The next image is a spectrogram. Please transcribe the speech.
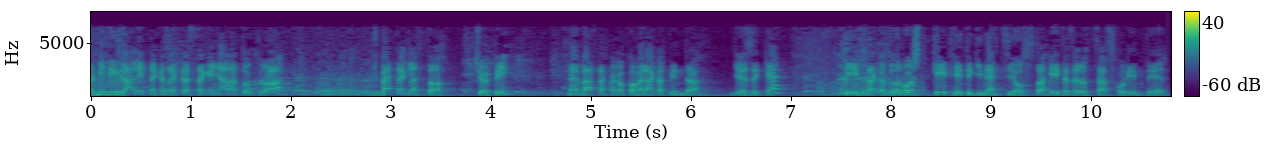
Tehát mindig rálépnek ezekre a szegény állatokra, és beteg lett a csöpi, Nem várták meg a kamerákat mind a győziket. Hívták az orvost. Két hétig inekciózta 7500 forintért.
